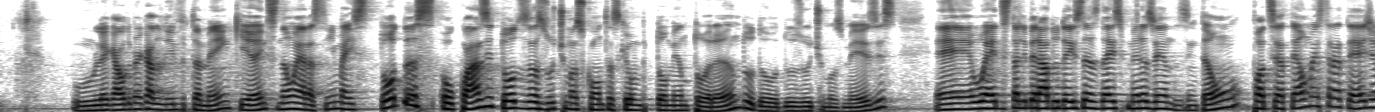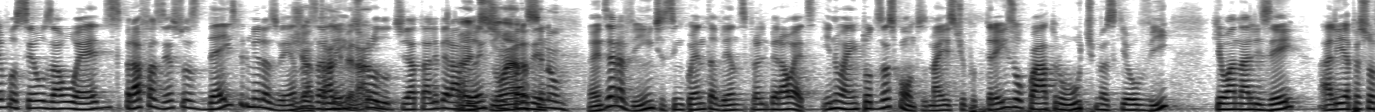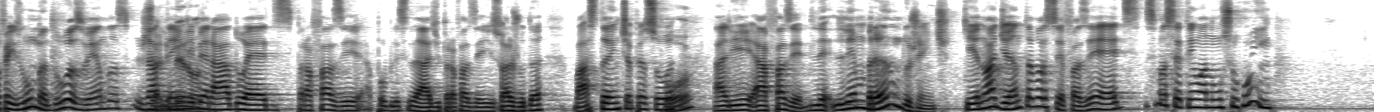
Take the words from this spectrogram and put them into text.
O legal do Mercado Livre também, que antes não era assim, mas todas ou quase todas as últimas contas que eu estou mentorando do, dos últimos meses, é, o Eds está liberado desde as 10 primeiras vendas. Então, pode ser até uma estratégia você usar o Eds para fazer suas 10 primeiras vendas, tá além liberado. dos produtos. Já está liberado antes, antes não de era fazer. Assim, não. Antes era 20, 50 vendas para liberar o Eds. E não é em todas as contas, mas tipo, três ou quatro últimas que eu vi, que eu analisei, Ali a pessoa fez uma, duas vendas, já, já tem liberado ads para fazer a publicidade para fazer. Isso ajuda bastante a pessoa Pô. ali a fazer. Lembrando, gente, que não adianta você fazer ads se você tem um anúncio ruim.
